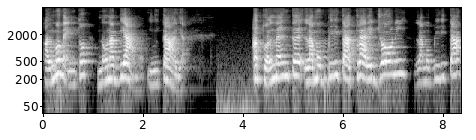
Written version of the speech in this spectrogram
Al momento non abbiamo in Italia attualmente la mobilità tra regioni, la mobilità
